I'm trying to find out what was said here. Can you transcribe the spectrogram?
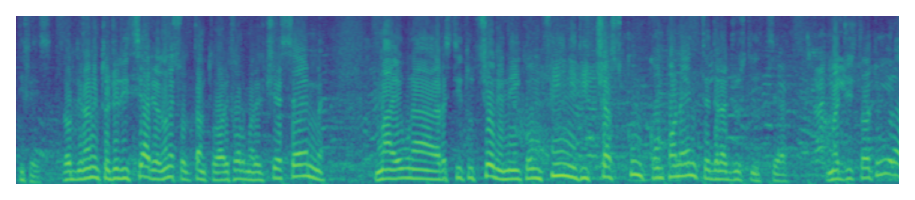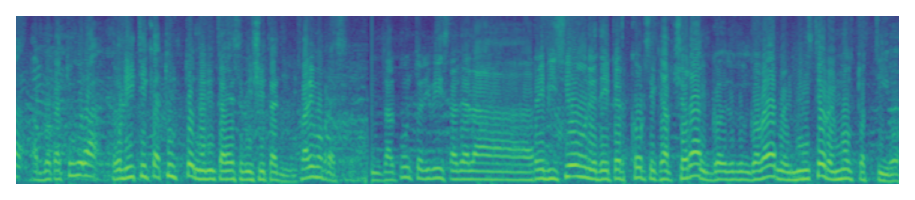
difesa. L'ordinamento giudiziario non è soltanto la riforma del CSM, ma è una restituzione nei confini di ciascun componente della giustizia, magistratura, avvocatura, politica, tutto nell'interesse dei cittadini. Faremo presto. Dal punto di vista della revisione dei percorsi carcerari il governo, il Ministero è molto attivo.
